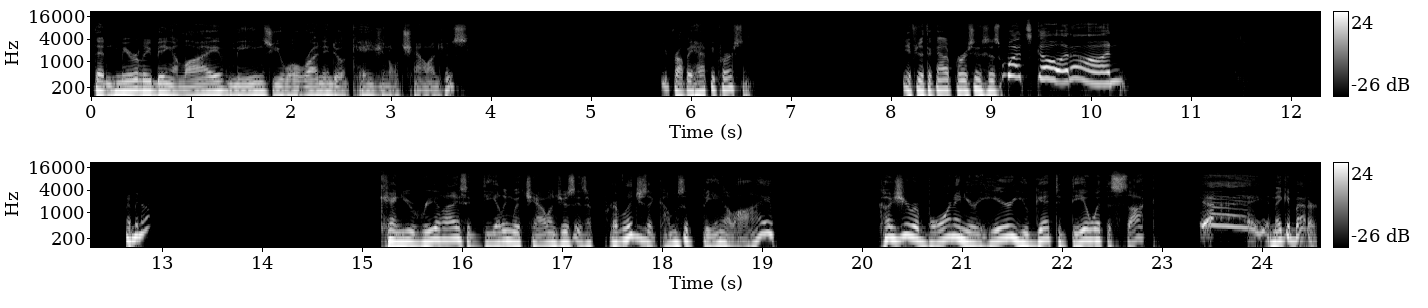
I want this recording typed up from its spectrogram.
that merely being alive means you will run into occasional challenges? You're probably a happy person. If you're the kind of person who says, What's going on? Maybe not. Can you realize that dealing with challenges is a privilege that comes with being alive? Because you were born and you're here, you get to deal with the suck? Yay! And make it better.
